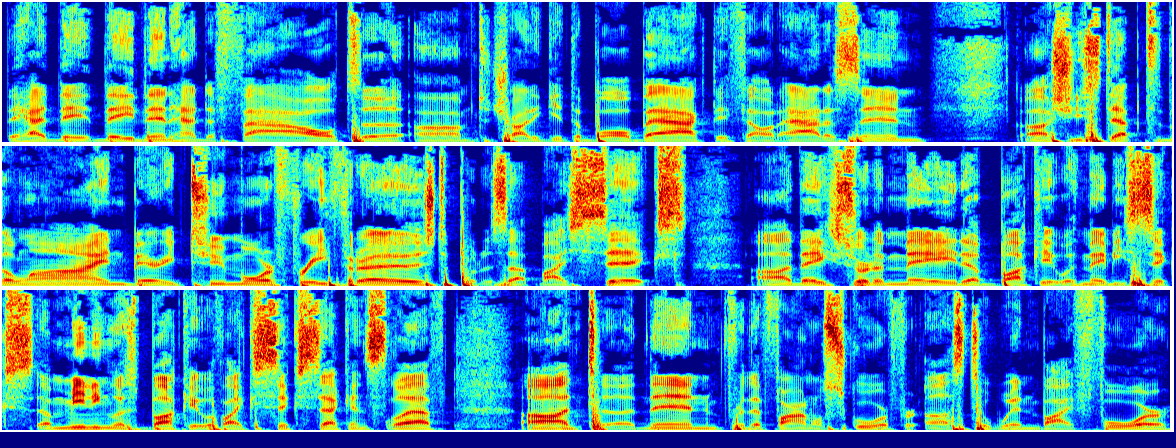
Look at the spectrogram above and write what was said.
They had they they then had to foul to um, to try to get the ball back. They fouled Addison. Uh, she stepped to the line, buried two more free throws to put us up by six. Uh, they sort of made a bucket with maybe six, a meaningless bucket with like six seconds left uh, to then for the final score for us to win by four.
